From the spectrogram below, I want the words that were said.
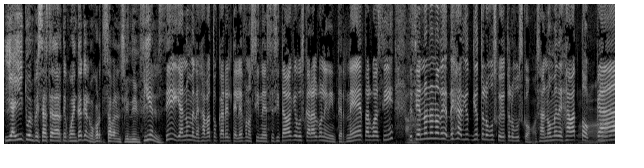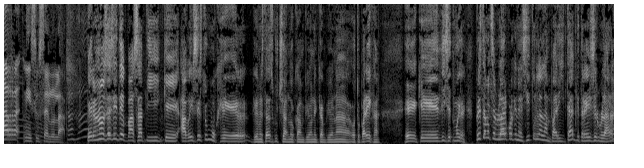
Y ahí tú empezaste a darte cuenta que a lo mejor te estaban siendo infiel. Sí, ya no me dejaba tocar el teléfono. Si necesitaba que buscar algo en internet, algo así, decía, no, no, no, de- deja, yo, yo te lo busco, yo te lo busco. O sea, no me dejaba tocar ni su celular. Pero no sé si te pasa a ti que a veces tu mujer, que me está escuchando, campeón y campeona, o tu pareja, eh, que dice tu mujer, préstame el celular porque necesito la lamparita que trae el celular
